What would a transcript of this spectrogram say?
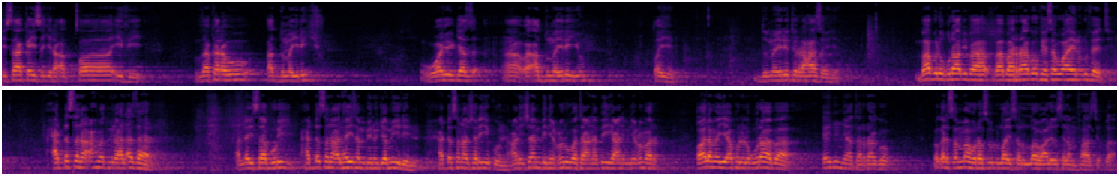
إسا كيس جرى الطائفي. ذكره الدميري. والجز آه الدميري. طيب. دميري الرهاسة باب الغراب باب الراغو كيسواين رفيت حدثنا أحمد بن الأزهر. النيسابوري حدثنا الهيثم بن جميل. حدثنا شريك عن هشام بن عروة عن أبيه عن ابن عمر. قال من يأكل الغراب؟ أين ياتراغو وقد سماه رسول الله صلى الله عليه وسلم فاسقا.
